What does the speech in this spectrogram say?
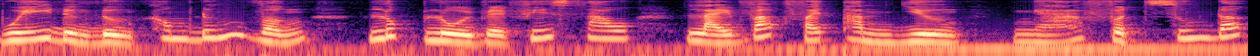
Quý đường đường không đứng vững, lúc lùi về phía sau, lại vấp phải thành giường, ngã phịch xuống đất.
